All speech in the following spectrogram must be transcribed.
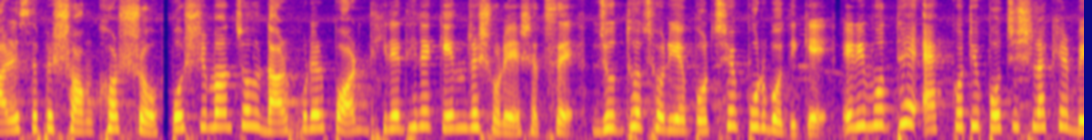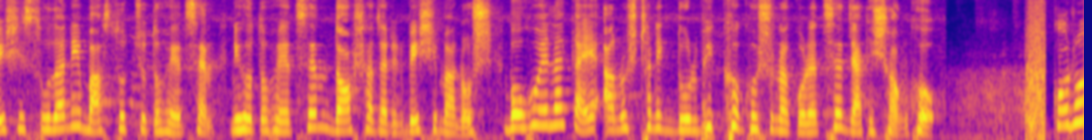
আরএসএফ এর সংঘর্ষ পশ্চিমাঞ্চল দারপুরের পর ধীরে ধীরে কেন্দ্রে সরে এসেছে। যুদ্ধ ছড়িয়ে পড়ছে পূর্ব দিকে। এরই মধ্যে এক কোটি পঁচিশ লাখের বেশি সুদানি বাস্তুচ্যুত হয়েছেন। নিহত হয়েছেন দশ হাজারের বেশি মানুষ। বহু এলাকায় আনুষ্ঠানিক দুর্ভিক্ষ ঘোষণা করেছে জাতিসংঘ। কোনো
